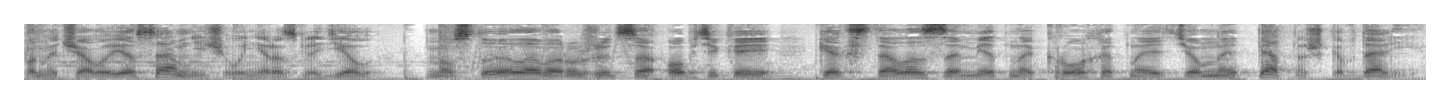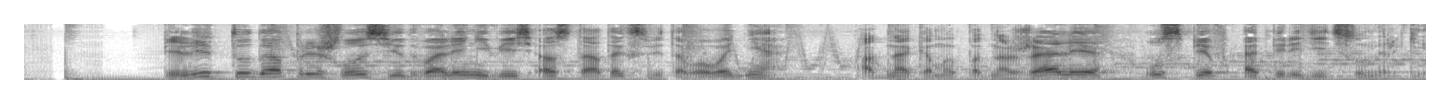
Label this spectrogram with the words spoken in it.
Поначалу я сам ничего не разглядел, но стоило вооружиться оптикой, как стало заметно крохотное темное пятнышко вдали. Пилить туда пришлось едва ли не весь остаток светового дня. Однако мы поднажали, успев опередить сумерки.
